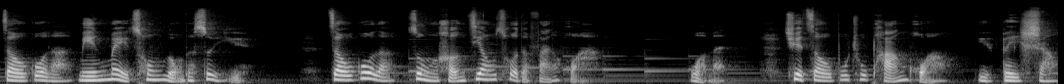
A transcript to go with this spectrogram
走过了明媚葱茏的岁月，走过了纵横交错的繁华，我们却走不出彷徨与悲伤。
